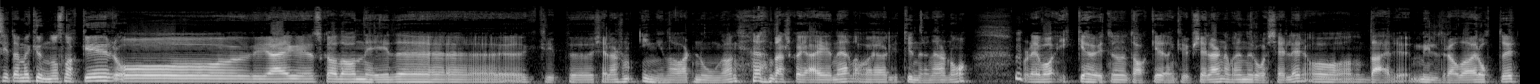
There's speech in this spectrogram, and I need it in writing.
sitter jeg med kunden og snakker, og jeg skal da ned i det krypkjelleren som ingen har vært noen gang. Der skal jeg ned. Da var jeg litt tynnere enn jeg er nå. For det var ikke høyt under taket i den krypkjelleren. Det var en råkjeller, og der myldra det rotter.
